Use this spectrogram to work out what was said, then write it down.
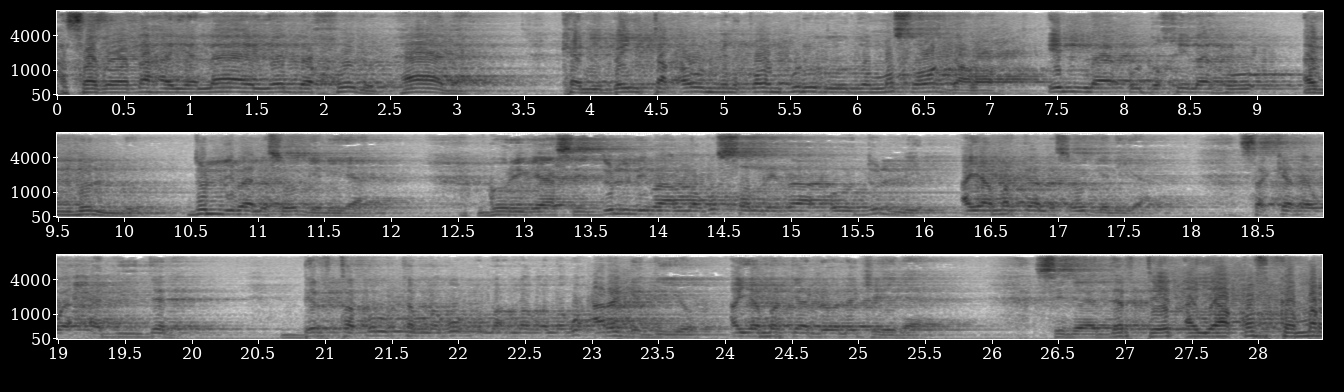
asagoo dhahaya laa yadkhulu haada kani bayta qowmin qoom gurigoodu ma soo galo ilaa udkhilahu addullu dulli baa la soo geliyaa. Gurigaasi dulli baa lagu sallidaa oo dulli ayaa markaa la soo geliyaa. Sakada waa xadiidada birta dhulka lagu caragadiyo ayaa markaa loola jeedaa. Sidaa darteed ayaa qofka mar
